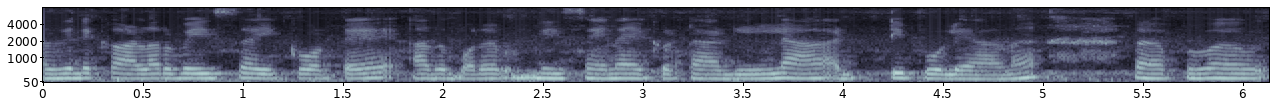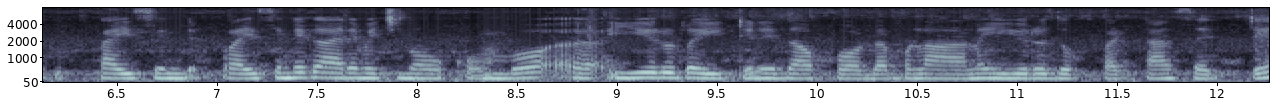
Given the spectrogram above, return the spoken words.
അതിന്റെ കളർ ബേസ് ആയിക്കോട്ടെ അതുപോലെ ഡിസൈൻ ആയിക്കോട്ടെ എല്ലാം അടിപൊളിയാണ്. പ്രൈസിന്റെ പ്രൈസിന്റെ കാര്യം വെച്ച് നോക്കുമ്പോൾ ഈ ഒരു റേറ്റിന് ഇത് അഫോർഡബിൾ ആണ് ഈ ഒരു ദുപ്പട്ട സെറ്റ്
